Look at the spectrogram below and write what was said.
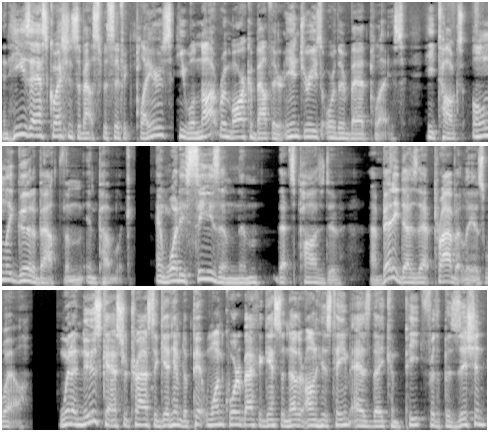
and he's asked questions about specific players, he will not remark about their injuries or their bad plays. He talks only good about them in public and what he sees in them that's positive I bet he does that privately as well. When a newscaster tries to get him to pit one quarterback against another on his team as they compete for the position,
